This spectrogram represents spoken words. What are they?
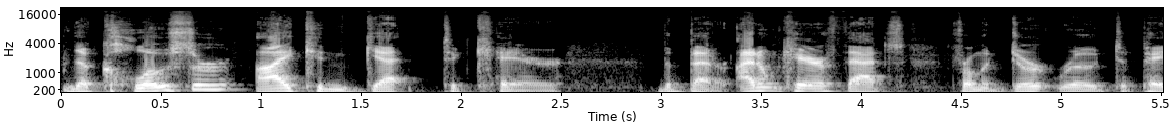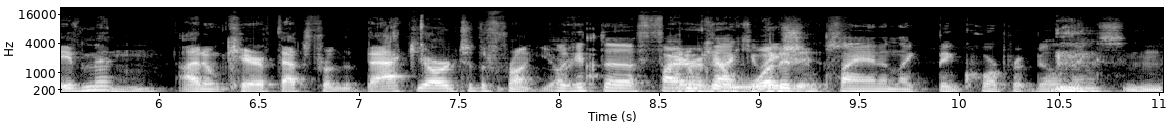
the closer I can get to care, the better. I don't care if that's from a dirt road to pavement. I don't care if that's from the backyard to the front yard. Mm-hmm. Look at the fire don't care what it evacuation plan in like big corporate buildings, Mm-hmm.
